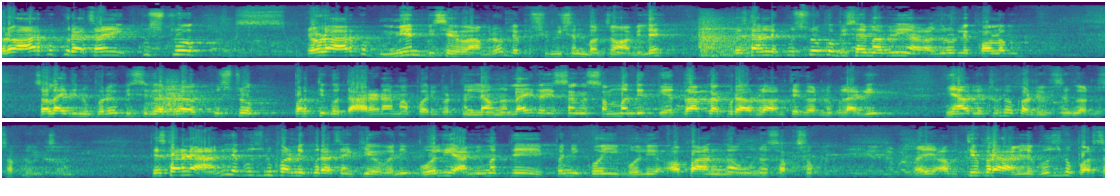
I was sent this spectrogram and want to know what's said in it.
र अर्को कुरा चाहिँ कुष्ठरोग एउटा अर्को मेन विषय हो हाम्रो लेप्रोसी मिसन भन्छौँ हामीले। त्यस कारणले कुष्ठरोगको विषयमा पनि हजुरहरूले कलम चलाइदिनु पऱ्यो विशेष गरेर कुष्ठप्रतिको धारणामा परिवर्तन ल्याउनलाई र यससँग सम्बन्धित भेदभावका कुराहरूलाई अन्त्य गर्नुको लागि यहाँहरूले ठुलो कन्ट्रिब्युसन गर्न सक्नुहुन्छ। त्यस कारणले हामीले बुझ्नुपर्ने कुरा चाहिँ के हो भने भोलि हामीमध्ये पनि कोही भोलि अपाङ्ग हुन सक्छौँ। है अब त्यो कुरा हामीले बुझ्नुपर्छ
